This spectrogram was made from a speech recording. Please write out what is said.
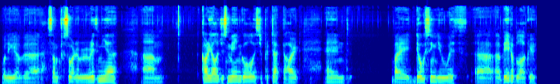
whether you have uh, some sort of arrhythmia, um, cardiologist's main goal is to protect the heart. And by dosing you with uh, a beta blocker,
